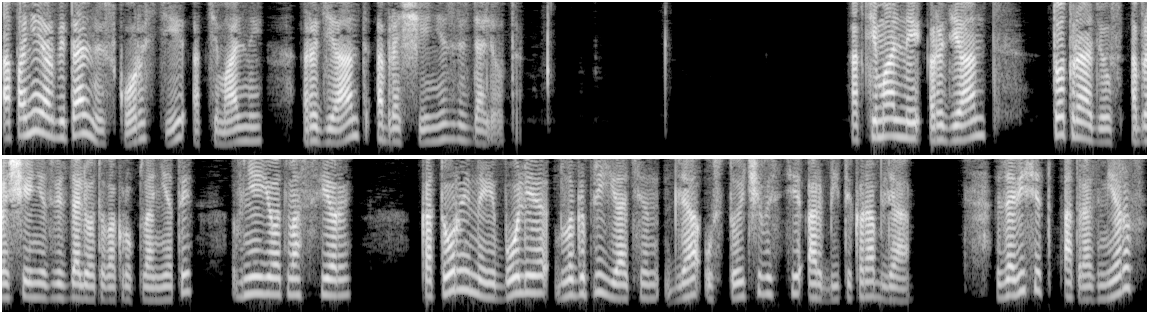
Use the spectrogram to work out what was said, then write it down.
а по ней орбитальную скорость и оптимальный радиант обращения звездолета. Оптимальный радиант — тот радиус обращения звездолета вокруг планеты, вне ее атмосферы, который наиболее благоприятен для устойчивости орбиты корабля, зависит от размеров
